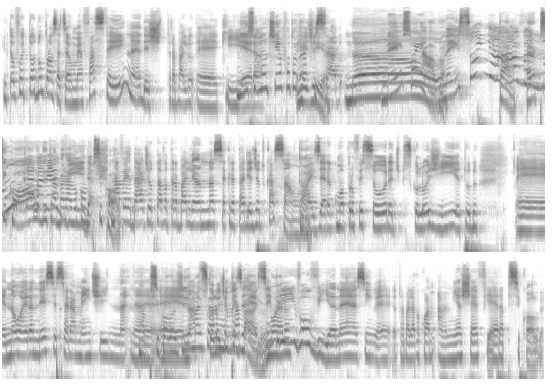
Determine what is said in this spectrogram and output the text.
Então foi todo um processo. Aí eu me afastei, né, desse trabalho é, que Nisso era não tinha fotografia. registrado. Não! Nem sonhava. Nem sonhava. Tá. Era psicóloga e trabalhava como vida. psicóloga. Na verdade, eu tava trabalhando na Secretaria de Educação, Tá. mas era com uma professora de psicologia, tudo. É, não era necessariamente na, né, Na psicologia, é, na mas era psicologia, um mas é, trabalho, não sempre era- envolvia, né? Assim, é, eu trabalhava com a, a minha chefe, era psicóloga.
